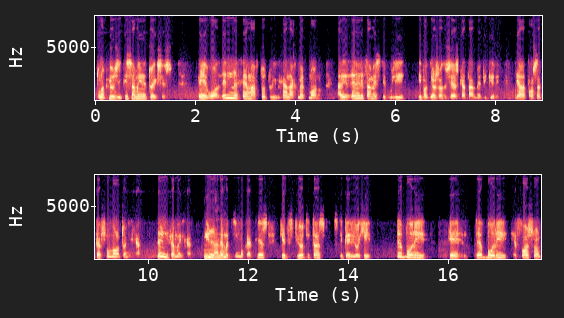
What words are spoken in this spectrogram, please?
τον οποίο ζητήσαμε είναι το εξής. Εγώ δεν είναι θέμα αυτό του Ιλχάν Αχμέτ μόνο. Δηλαδή δεν ήρθαμε στη Βουλή, είπε ο κ. Οδυσσέας, κατά με επίκαιρη, για να προστατεύσουμε μόνο τον Ιλχάν. Δεν είναι θέμα Ιλχάν. Είναι Ναι, ναι. θέμα της δημοκρατίας και της ποιότητας στην περιοχή. Δεν μπορεί, ε, δεν μπορεί εφόσον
